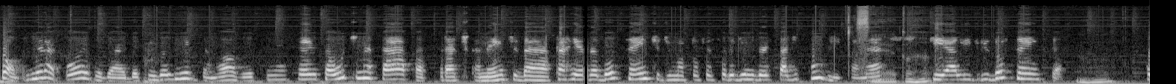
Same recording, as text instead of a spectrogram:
Bom, primeira coisa, Garda, é que em 2019 eu tinha feito a última etapa, praticamente, da carreira docente de uma professora de universidade pública, né? certo, né? Uhum. Que é a livre docência. Uhum.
